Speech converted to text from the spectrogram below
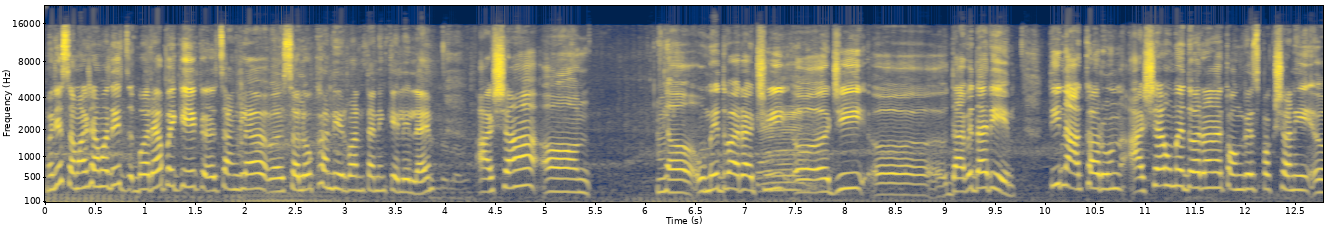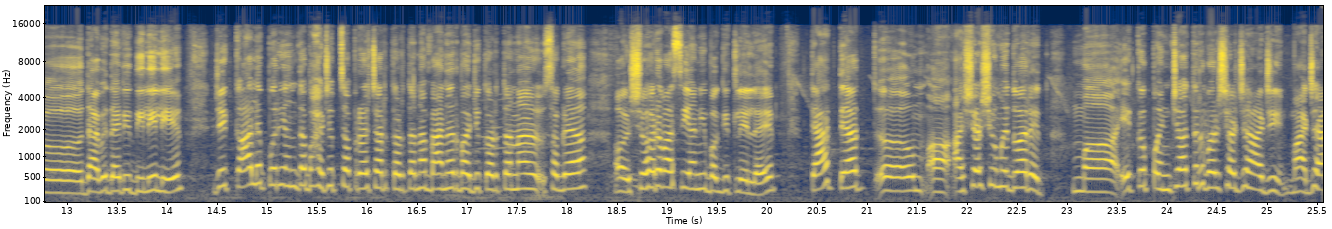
म्हणजे समाजामध्ये बऱ्यापैकी एक चांगला सलोखा निर्माण त्याने केलेला आहे. अशा उमेदवाराची जी दावेदारी आहे ती नाकारून अशा उमेदवारांना काँग्रेस पक्षाने दावेदारी दिलेली आहे जे कालपर्यंत भाजपचा प्रचार करताना बॅनरबाजी करताना सगळ्या शहरवासियांनी बघितलेलं आहे. त्यात त्यात अशा असे उमेदवार आहेत. म एक पंच्याहत्तर वर्षाच्या आजी माझ्या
